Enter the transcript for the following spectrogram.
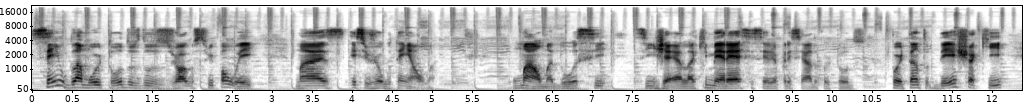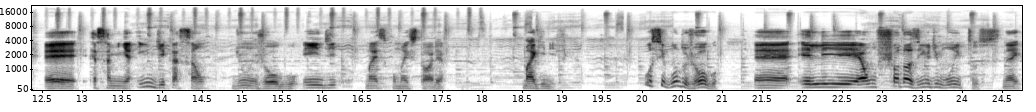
sem o glamour todos dos jogos AAA, mas esse jogo tem alma. Uma alma doce, singela, que merece ser apreciado por todos. Portanto, deixo aqui é, essa minha indicação de um jogo indie, mas com uma história magnífica. O segundo jogo, é, ele é um xodozinho de muitos, né?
